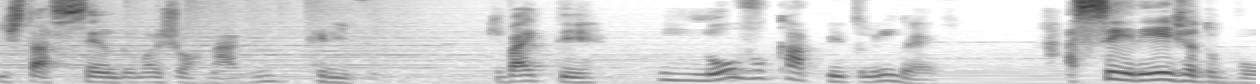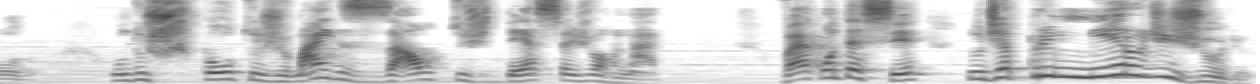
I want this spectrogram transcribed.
Está sendo uma jornada incrível que vai ter um novo capítulo em breve. A cereja do bolo um dos pontos mais altos dessa jornada. Vai acontecer no dia 1 de julho,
